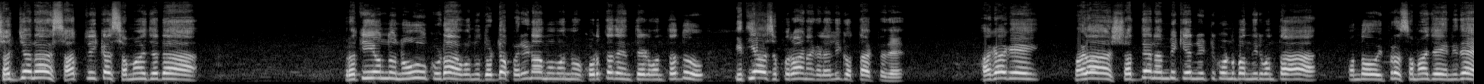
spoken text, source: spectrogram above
ಸಜ್ಜನ ಸಾತ್ವಿಕ ಸಮಾಜದ ಪ್ರತಿಯೊಂದು ನೋವು ಕೂಡ ಒಂದು ದೊಡ್ಡ ಪರಿಣಾಮವನ್ನು ಕೊಡ್ತದೆ ಅಂತ ಹೇಳುವಂಥದ್ದು ಇತಿಹಾಸ ಪುರಾಣಗಳಲ್ಲಿ ಗೊತ್ತಾಗ್ತದೆ. ಹಾಗಾಗಿ ಬಹಳ ಶ್ರದ್ಧೆ ನಂಬಿಕೆಯನ್ನು ಇಟ್ಟುಕೊಂಡು ಬಂದಿರುವಂತಹ ಒಂದು ವಿಪ್ರ ಸಮಾಜ ಏನಿದೆ,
